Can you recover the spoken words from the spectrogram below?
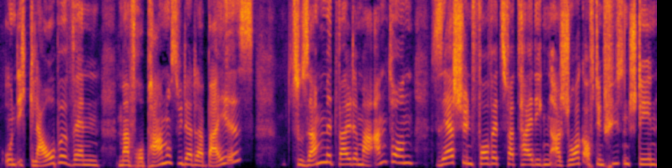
Und ich glaube, wenn Mavropanos wieder dabei ist, zusammen mit Waldemar Anton sehr schön vorwärts verteidigen, Ajorg auf den Füßen stehen,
